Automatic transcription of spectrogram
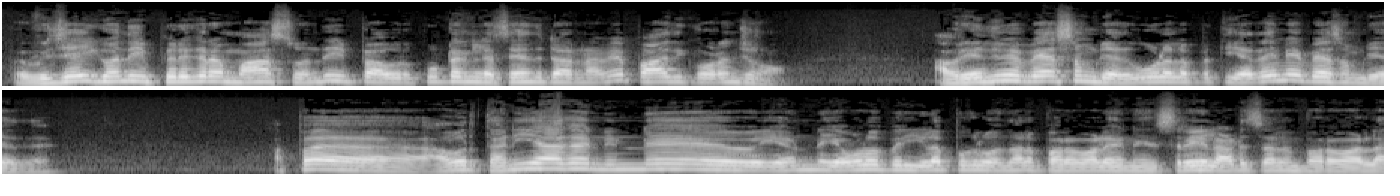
இப்போ விஜய்க்கு வந்து இப்போ இருக்கிற மாஸ் வந்து இப்போ அவர் கூட்டணியில் சேர்ந்துட்டாருனாவே பாதி குறைஞ்சிரும். அவர் எதுவுமே பேச முடியாது. ஊழலை பற்றி எதையுமே பேச முடியாது. அப்போ அவர் தனியாக நின்று என்ன எவ்வளோ பெரிய இழப்புகள் வந்தாலும் பரவாயில்ல என்னை சிறையில் அடைச்சாலும் பரவாயில்ல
